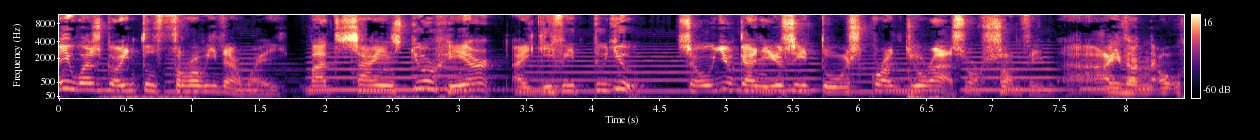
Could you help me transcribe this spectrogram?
I was going to throw it away, but since you're here, I give it to you. So you can use it to scratch your ass or something. I don't know.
